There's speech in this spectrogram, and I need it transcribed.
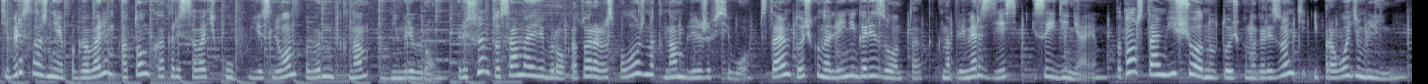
Теперь сложнее поговорим о том, как рисовать куб, если он повернут к нам одним ребром. Рисуем то самое ребро, которое расположено к нам ближе всего. Ставим точку на линии горизонта, как например здесь, и соединяем соединяем. Потом ставим еще одну точку на горизонте и проводим линии.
